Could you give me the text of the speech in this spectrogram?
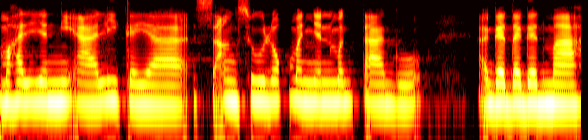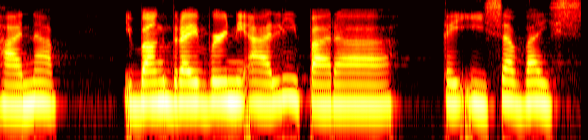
mahal yan ni Ali kaya saang sulok man yan magtago, agad-agad mahanap. Ibang driver ni Ali para kay Isa Vice.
